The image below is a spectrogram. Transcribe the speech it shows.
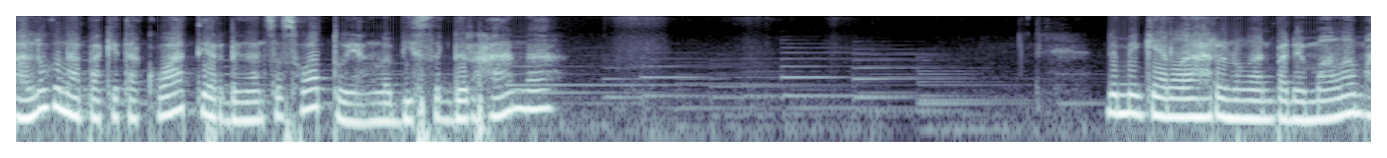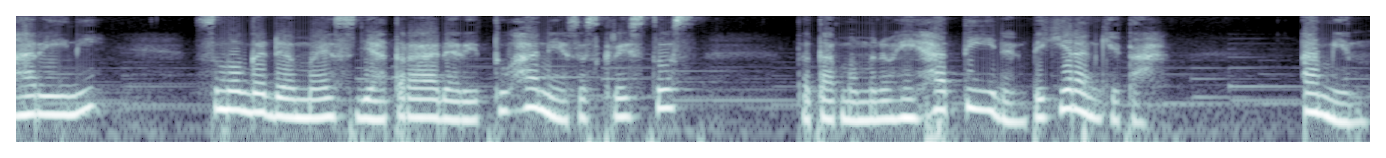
Lalu, kenapa kita khawatir dengan sesuatu yang lebih sederhana? Demikianlah renungan pada malam hari ini. Semoga damai sejahtera dari Tuhan Yesus Kristus tetap memenuhi hati dan pikiran kita. Amin.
